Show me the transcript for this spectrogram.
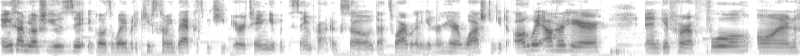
anytime Yoshi uses it, it goes away, but it keeps coming back because we keep irritating it with the same product. So that's why we're gonna get her hair washed and get it all the way out her hair and give her a full on,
